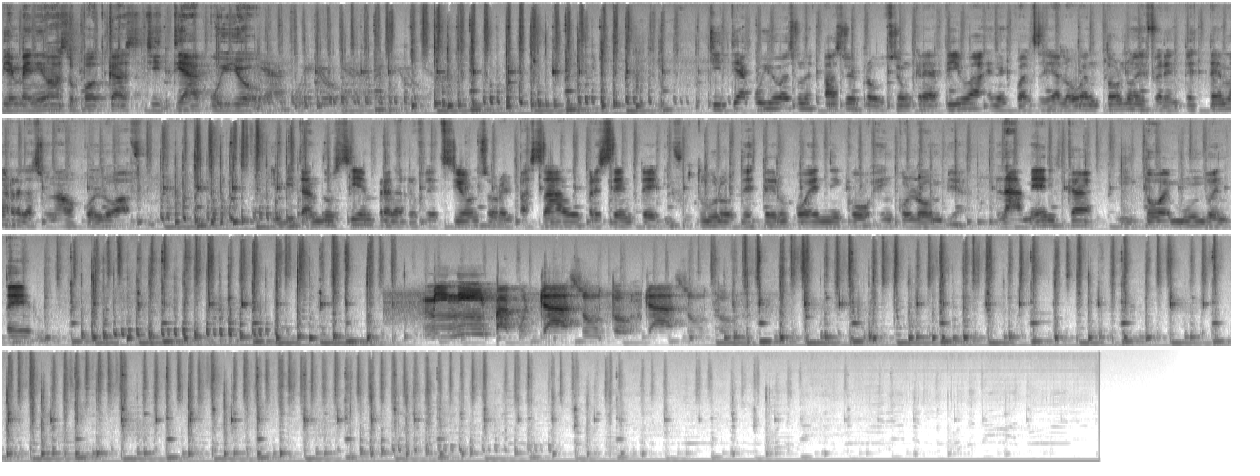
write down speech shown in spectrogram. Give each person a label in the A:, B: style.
A: Bienvenidos a su podcast Chitiacu y yo. Chitiacu y yo es un espacio de producción creativa en el cual se dialoga en torno a diferentes temas relacionados con lo afro, invitando siempre a la reflexión sobre el pasado, presente y futuro de este grupo étnico en Colombia, la América y todo el mundo entero. Mini pacuchá suto, ya suto.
